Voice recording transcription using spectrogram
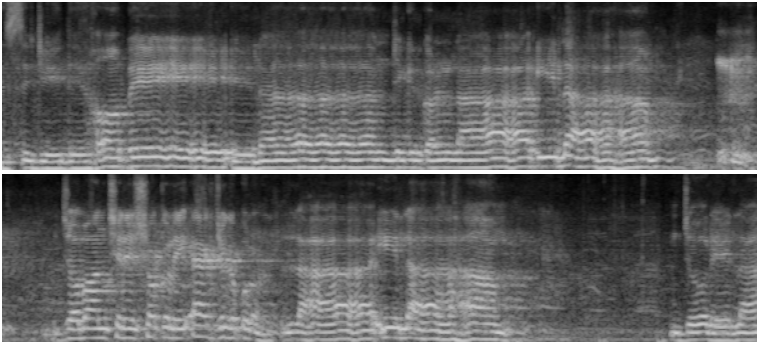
মসজিদ হবে। জিকির করেন জবান ছেড়ে সকলে একযোগে পড়ুন, লা ইলাহা। জোরে, লা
